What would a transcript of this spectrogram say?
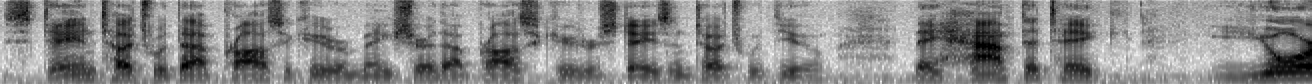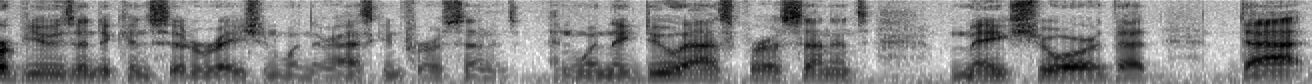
stay in touch with that prosecutor, make sure that prosecutor stays in touch with you. They have to take your views into consideration when they're asking for a sentence. And when they do ask for a sentence, make sure that that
